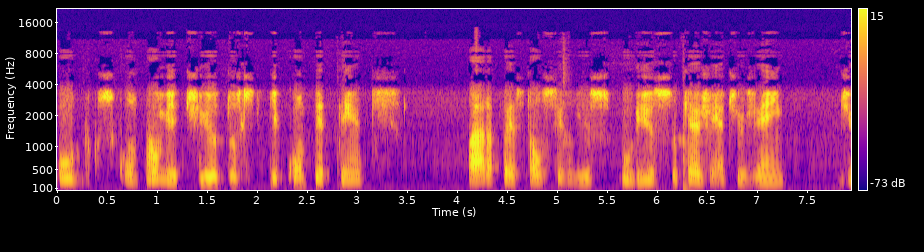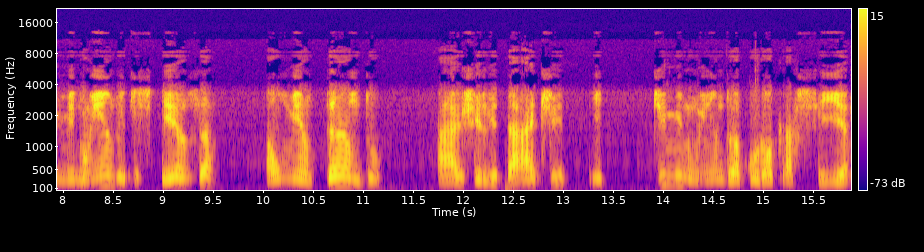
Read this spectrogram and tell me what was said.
públicos comprometidos e competentes para prestar o serviço. Por isso que a gente vem diminuindo a despesa, aumentando a agilidade e diminuindo a burocracia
